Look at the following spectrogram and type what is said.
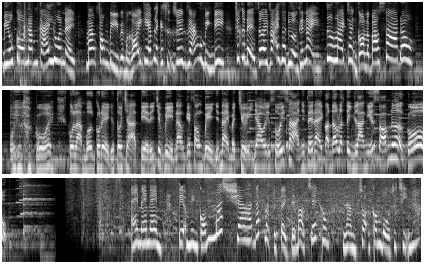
Biếu cô năm cái luôn này. Mang phong bì về mà gói ghém lại cái sự duyên dáng của mình đi. Chứ cứ để rơi vãi ra đường thế này Tương lai chẳng còn là bao xa đâu. Ôi thôi cô ơi Cô làm ơn cô để cho tôi trả tiền đấy Chứ vì năm cái phong bì như này mà chửi nhau Xối xả như thế này Còn đâu là tình làng nghĩa xóm nữa hả cô Em em em, Tiệm mình có massage đắp mặt rồi tẩy tế bào chết không? Làm chọn combo cho chị nhá.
